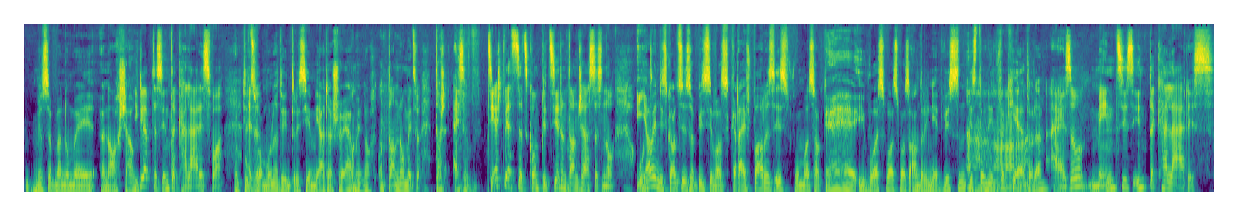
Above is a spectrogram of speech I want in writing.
Müssen wir nochmal nachschauen. ich glaube, das Intercalaris war. Und die also, zwei Monate interessieren mich auch da schon einmal nach. und dann nochmal zwei. Da, also zuerst wird es jetzt kompliziert und dann schaust du es noch. Und ja, wenn das Ganze so ein bisschen was Greifbares ist, wo man sagt, hey, ich weiß was, was andere nicht wissen, ist doch nicht verkehrt, oder? Also Mensis Intercalaris.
